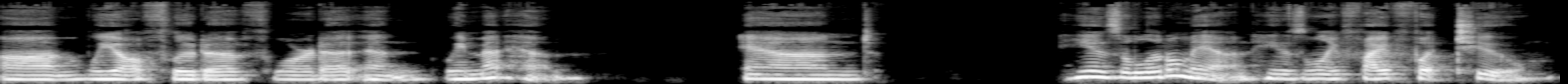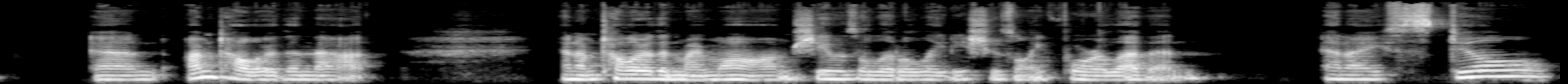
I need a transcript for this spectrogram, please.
Um, we all flew to Florida and we met him. And he is a little man. He is only five foot two. And I'm taller than that. And I'm taller than my mom. She was a little lady. She was only 4'11. And I still,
